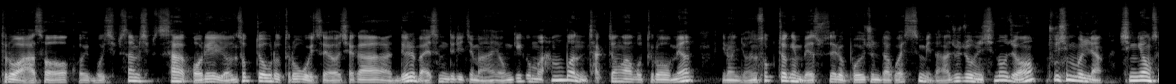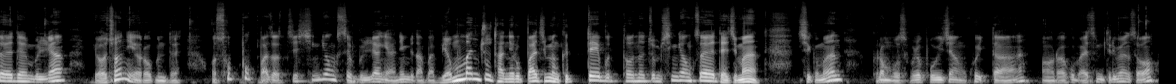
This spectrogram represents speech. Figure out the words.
들어와서 거의 뭐 13, 14 거래일 연속적으로 들어오고 있어요. 제가 늘 말씀드리지만 연기금은 한 번 작정하고 들어오면 이런 연속적인 매수세를 보여준다고 했습니다. 아주 좋은 신호죠. 투신 물량, 신경 써야 될 물량 여전히 여러분들 어, 소폭 빠졌지 신경 쓸 물량이 아닙니다. 몇만 주 단위로 빠지면 그때부터는 좀 신경 써야 되지만 지금은 그런 모습을 보이지 않고 있다라고 말씀드리면서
